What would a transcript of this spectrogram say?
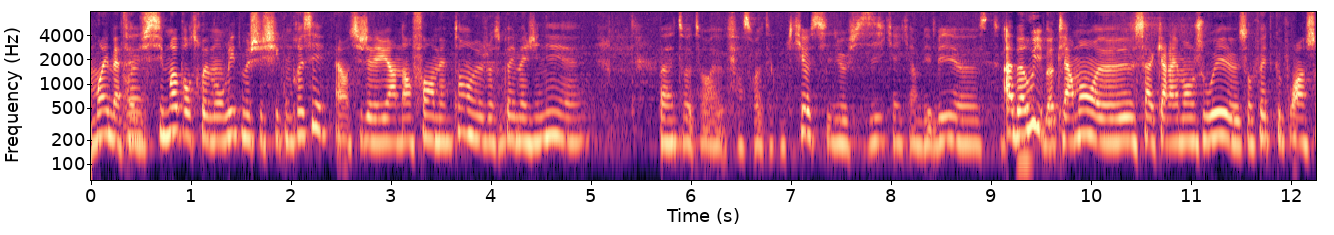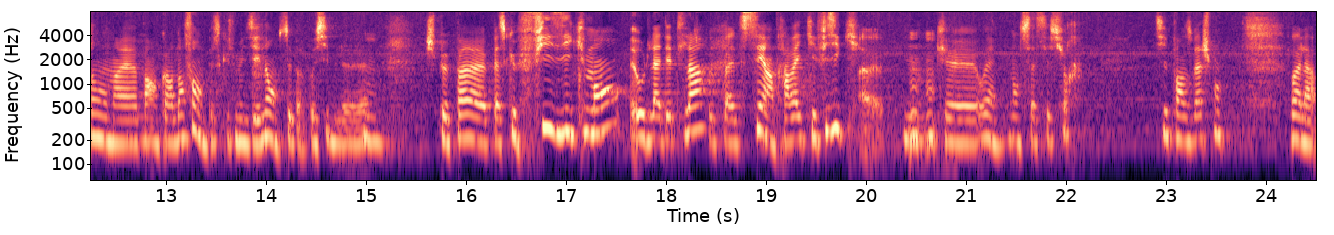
moi, il m'a fallu six mois pour trouver mon rythme chez Chi Compressé. Alors, si j'avais eu un enfant en même temps, je n'ose pas imaginer. Bah, toi, enfin, ça aurait été compliqué aussi, lié au physique, avec un bébé. Euh, ah, bah oui, bah, clairement, ça a carrément joué sur le fait que pour l'instant, on n'a pas encore d'enfant. Parce que je me disais, non, c'est pas possible. Mm. Je peux pas parce que physiquement, au-delà d'être là, c'est un travail qui est physique. Ah Donc euh, ouais, non, ça c'est sûr. Tu y penses vachement. Voilà.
